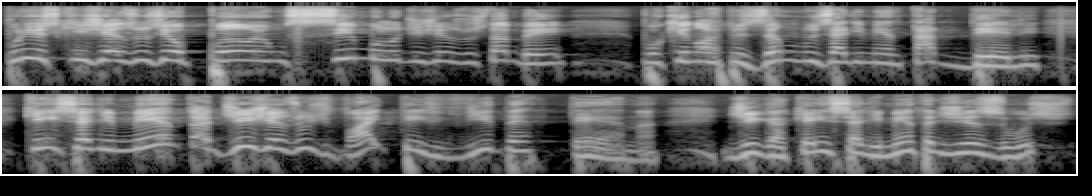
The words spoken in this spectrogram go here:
Por isso que Jesus é o pão, é um símbolo de Jesus também, porque nós precisamos nos alimentar dele. Quem se alimenta de Jesus vai ter vida eterna. Diga, quem se alimenta de Jesus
